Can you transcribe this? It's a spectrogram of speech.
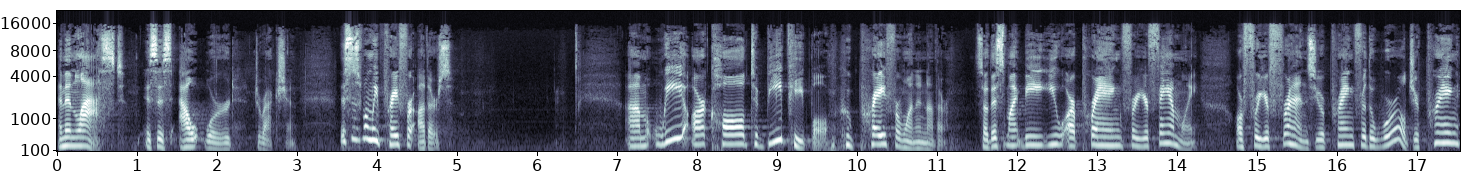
And then last is this outward direction. This is when we pray for others. Um, we are called to be people who pray for one another. So this might be you are praying for your family or for your friends. You're praying for the world. You're praying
